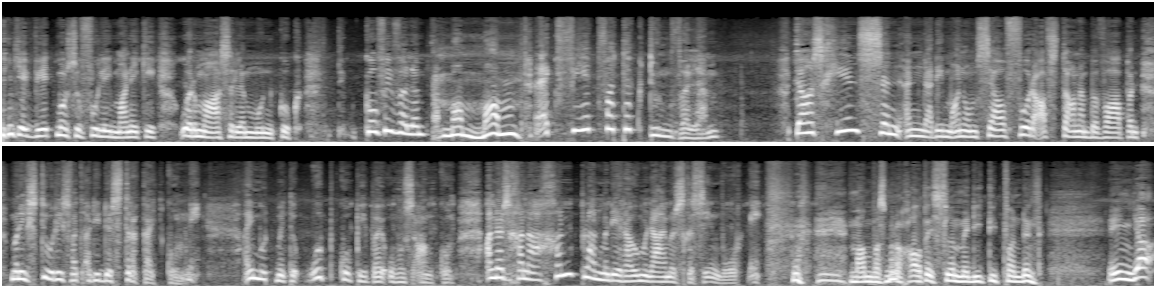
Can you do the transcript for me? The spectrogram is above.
En jy weet mos hoe voel die mannetjie oor ma se lemoenkoek. Koffie Willem. Mam, mam. Ek weet wat ek doen Willem. Daar's geen sin in dat die man homself vooraf staan en bewapen met die stories wat uit die distrik uitkom nie. Hy moet met 'n oop koppie by ons aankom. Anders gaan daar geen plan met die Roumenheimers gesien word nie. Mam was maar nog altyd slim met die tipe van ding. En ja,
